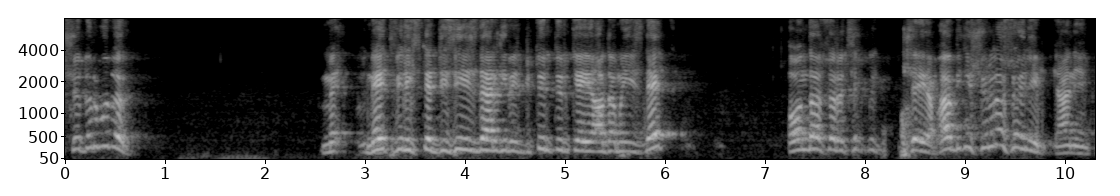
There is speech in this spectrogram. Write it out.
şudur budur. Netflix'te dizi izler gibi bütün Türkiye'yi adamı izlet. Ondan sonra çık bir şey yap. Ha bir de şunu da söyleyeyim. Yani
